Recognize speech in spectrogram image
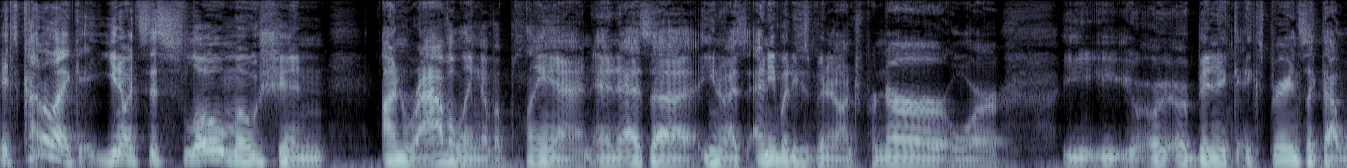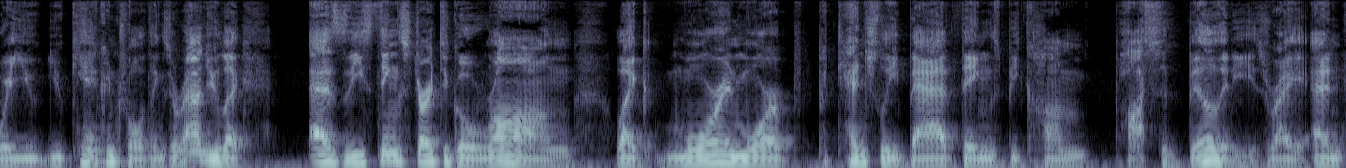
it's kind of like, you know, it's this slow motion unraveling of a plan. And as a, you know, as anybody who's been an entrepreneur or, or, or been an experience like that where you you can't control things around you, like as these things start to go wrong, like more and more potentially bad things become possibilities, right? And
